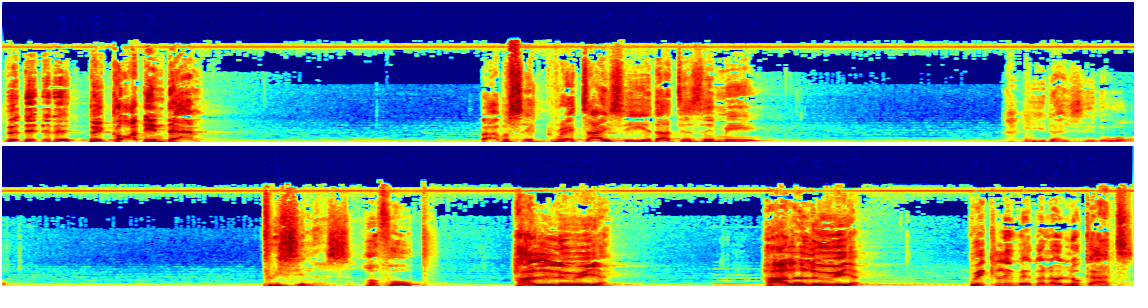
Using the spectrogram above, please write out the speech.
the, the, the, the God in them. Bible says, Greater is he that is in me he that is in the world. Prisoners of hope. Hallelujah. Hallelujah. Quickly, we're going to look at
